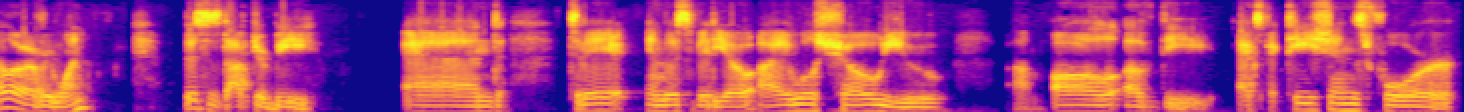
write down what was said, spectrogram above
Hello, everyone. This is Dr. B, and today in this video, I will show you um, all of the expectations for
